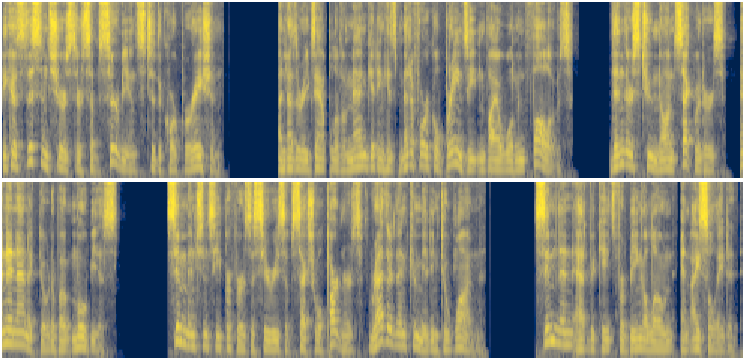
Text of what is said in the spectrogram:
because this ensures their subservience to the corporation. Another example of a man getting his metaphorical brains eaten by a woman follows. Then there's two non sequiturs and an anecdote about Moebius. Sim mentions he prefers a series of sexual partners rather than committing to one. Sim then advocates for being alone and isolated.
